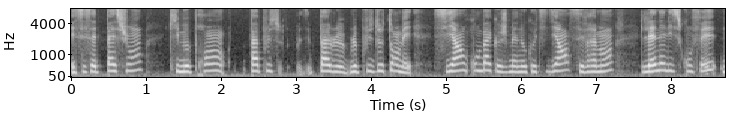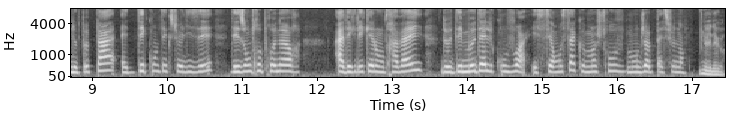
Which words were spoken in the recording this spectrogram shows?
et c'est cette passion qui me prend pas, plus, pas le, plus de temps, mais s'il y a un combat que je mène au quotidien, c'est vraiment l'analyse qu'on fait ne peut pas être décontextualisée des entrepreneurs avec lesquels on travaille, de, des modèles qu'on voit. Et c'est en ça que moi je trouve mon job passionnant. D'accord.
